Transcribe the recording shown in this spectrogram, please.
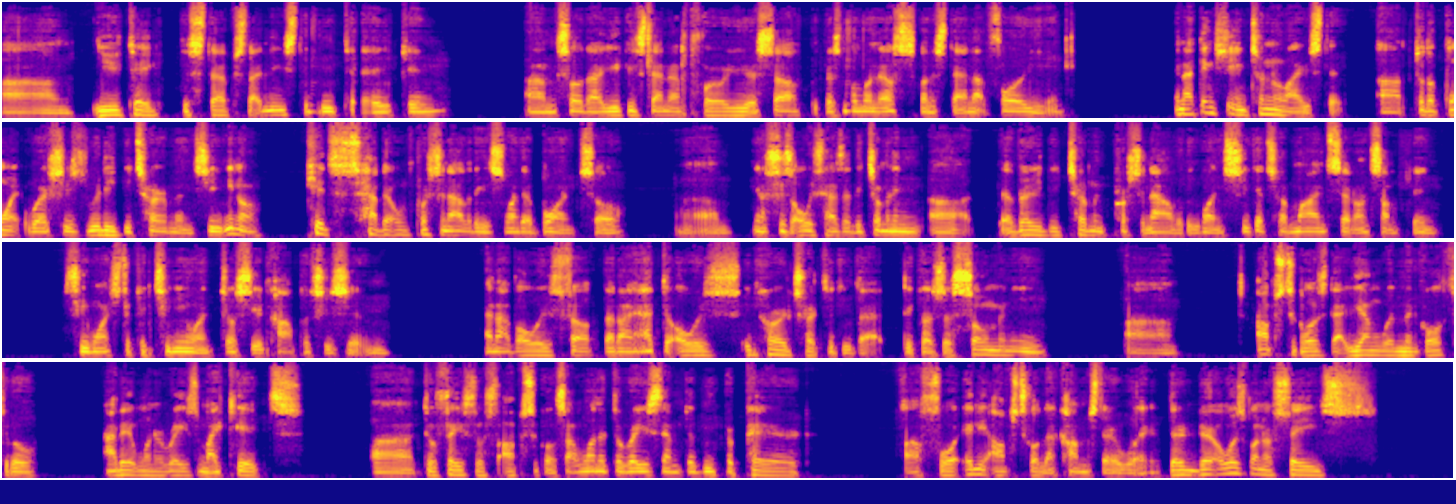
um, you take the steps that needs to be taken, um, so that you can stand up for yourself because no one else is going to stand up for you. And I think she internalized it, uh, to the point where she's really determined. She, you know, kids have their own personalities when they're born. So um, you know, she's always has a determining, uh, a very determined personality. When she gets her mind set on something, she wants to continue until she accomplishes it. And, and I've always felt that I had to always encourage her to do that because there's so many, uh, obstacles that young women go through. I didn't want to raise my kids, uh, to face those obstacles. I wanted to raise them to be prepared, uh, for any obstacle that comes their way. They're, they're always going to face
